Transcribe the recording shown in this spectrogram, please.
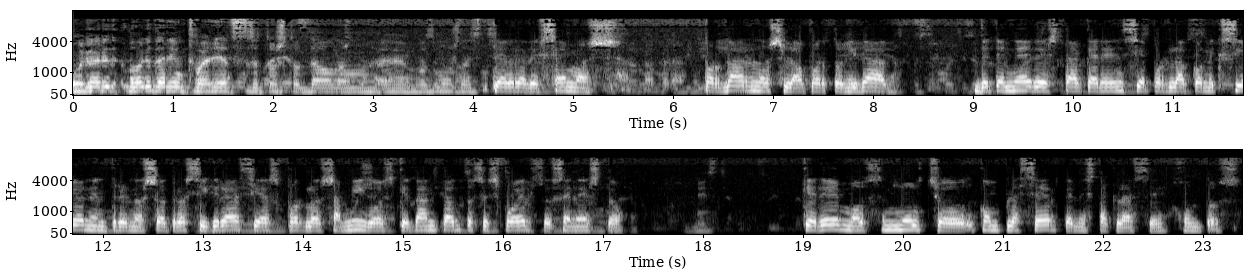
Благодарим Творец за то, что дал нам э, возможность. Te agradecemos por darnos la oportunidad de tener esta carencia por la conexión entre nosotros y gracias por los amigos que dan tantos esfuerzos en esto. Queremos mucho complacerte en esta clase juntos.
